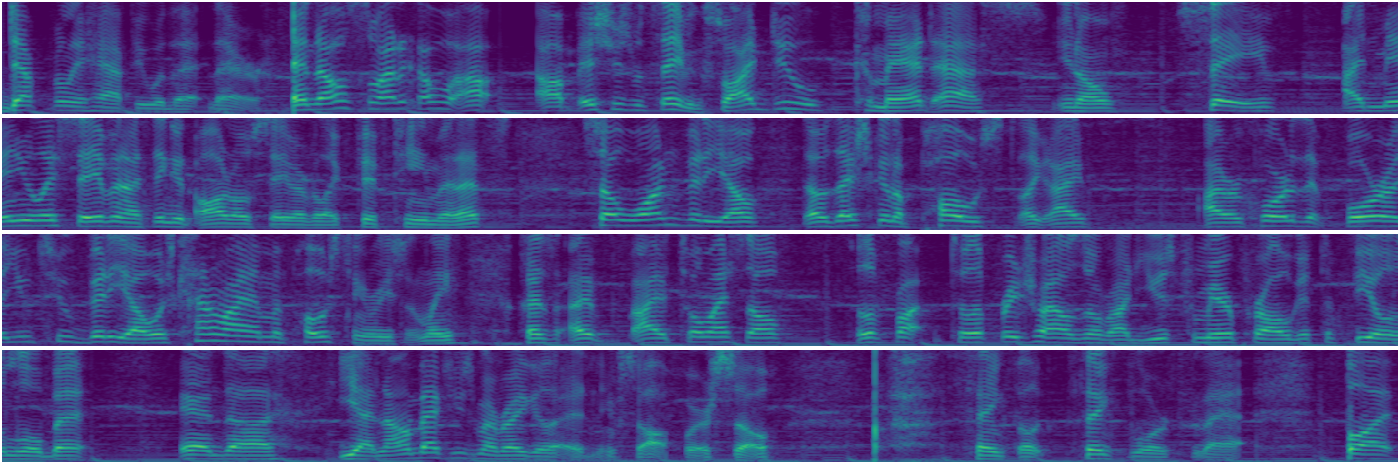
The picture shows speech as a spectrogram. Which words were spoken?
Definitely happy with it there. And also I had a couple uh, issues with saving. So I do command S you know save. I'd manually save and I think it auto save every like 15 minutes. So one video that was actually gonna post like I I recorded it for a YouTube video which kind of why I'm posting recently because I, I told myself till the, till the free trial is over I'd use Premiere Pro get to feel it a little bit. And uh, yeah, now I'm back to using my regular editing software. So thank the thank the Lord for that. But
